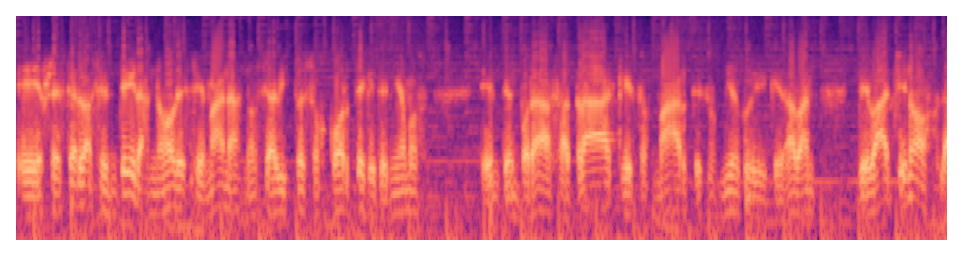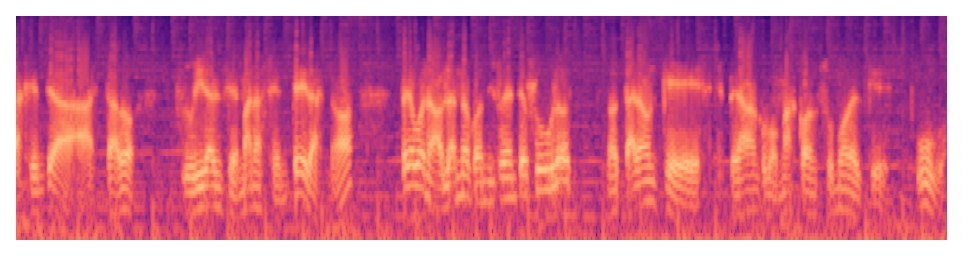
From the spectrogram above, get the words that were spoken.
eh, reservas enteras, ¿no? De semanas, no se ha visto esos cortes que teníamos en temporadas atrás, que esos martes, esos miércoles que quedaban de bache, no, la gente ha, estado fluida en semanas enteras, ¿no? Pero bueno, hablando con diferentes rubros, notaron que esperaban como más consumo del que hubo.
